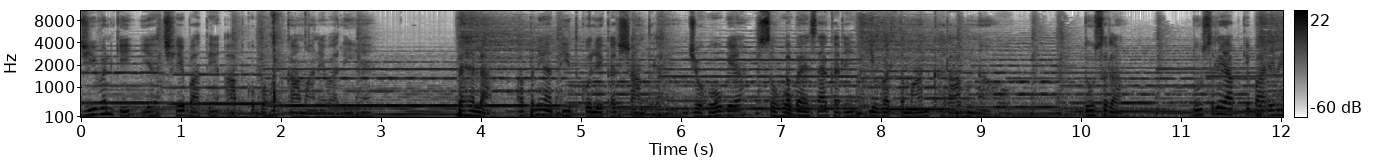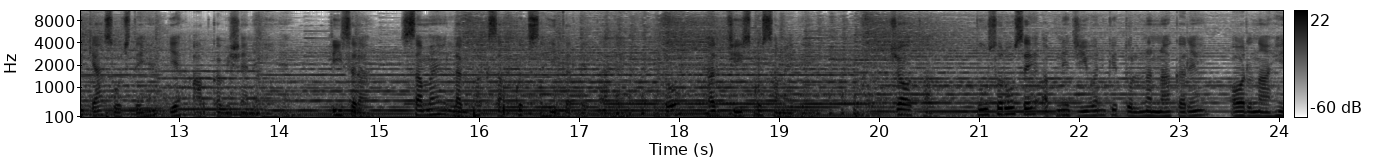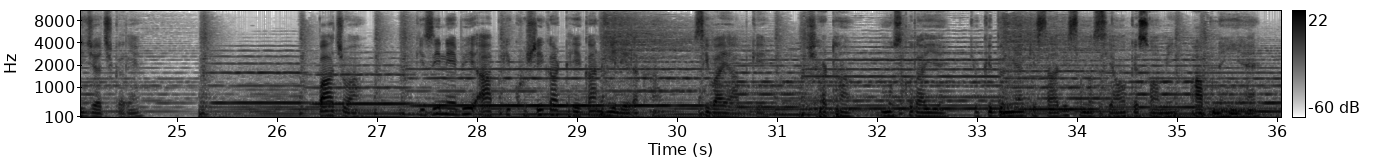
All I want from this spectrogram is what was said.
जीवन की यह छह बातें आपको बहुत काम आने वाली हैं। पहला, अपने अतीत को लेकर शांत रहें। जो हो गया, सो हो। अब ऐसा करें कि वर्तमान खराब ना हो। दूसरा, दूसरे आपके बारे में क्या सोचते हैं, यह आपका विषय नहीं है। तीसरा, समय लगभग सब कुछ सही कर देता है तो हर चीज़ को समय दें। चौथा, दूसरों से अपने जीवन की तुलना ना करें और ना ही जज करें। पांचवा किसी ने भी आपकी खुशी का ठेका नहीं ले रखा, सिवाय आपके। छठा मुस्कुराइए, क्योंकि दुनिया की सारी समस्याओं के स्वामी आप नहीं हैं।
